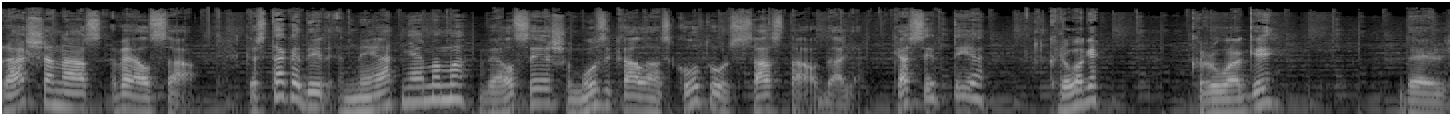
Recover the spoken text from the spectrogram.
rašanās Velsā, kas tagad ir neatņemama velsiešu muzikālās kultūras sastāvdaļa. Kas ir tie Krogi. krogi dēļ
